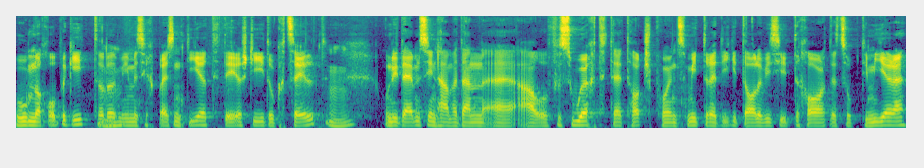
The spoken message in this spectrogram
Raum nach oben gibt, oder? Mhm. wie man sich präsentiert, der erste Eindruck zählt. Mhm. Und in dem Sinn haben wir dann äh, auch versucht, den Touchpoints mit einer digitalen Visitenkarte zu optimieren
